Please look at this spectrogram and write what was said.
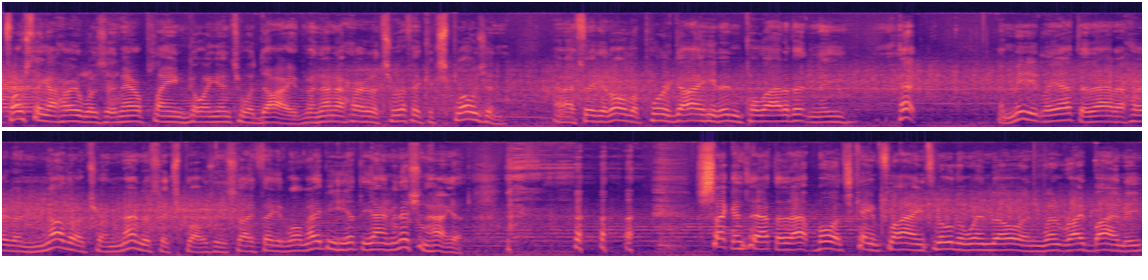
The first thing I heard was an airplane going into a dive, and then I heard a terrific explosion. And I figured, oh, the poor guy, he didn't pull out of it, and he hit. Immediately after that, I heard another tremendous explosion, so I figured, well, maybe he hit the ammunition hangar. Seconds after that, bullets came flying through the window and went right by me,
